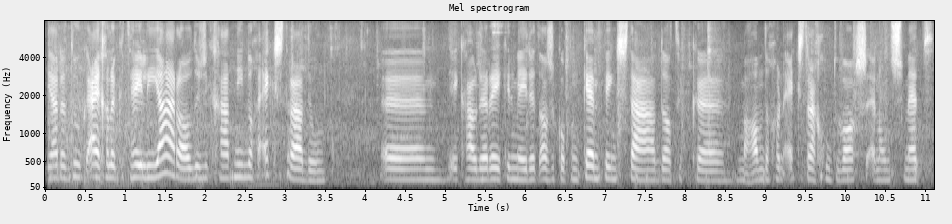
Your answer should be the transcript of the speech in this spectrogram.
Ja, dat doe ik eigenlijk het hele jaar al, dus ik ga het niet nog extra doen. Ehm, ik hou er rekening mee dat als ik op een camping sta, dat ik eh, mijn handen gewoon extra goed was en ontsmet.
